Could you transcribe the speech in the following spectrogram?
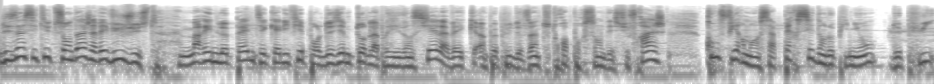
Les instituts de sondage avaient vu juste. Marine Le Pen s'est qualifiée pour le deuxième tour de la présidentielle avec un peu plus de 23% des suffrages, confirmant sa percée dans l'opinion depuis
